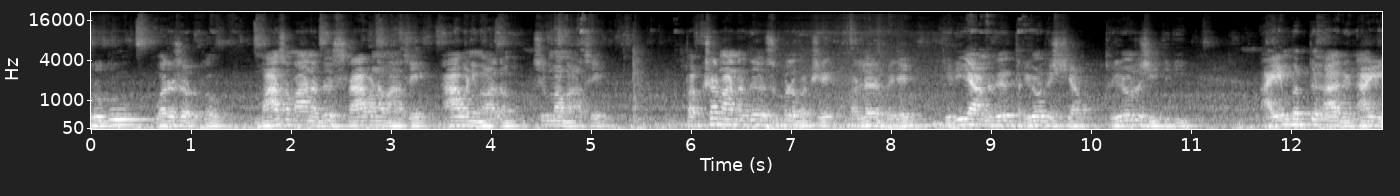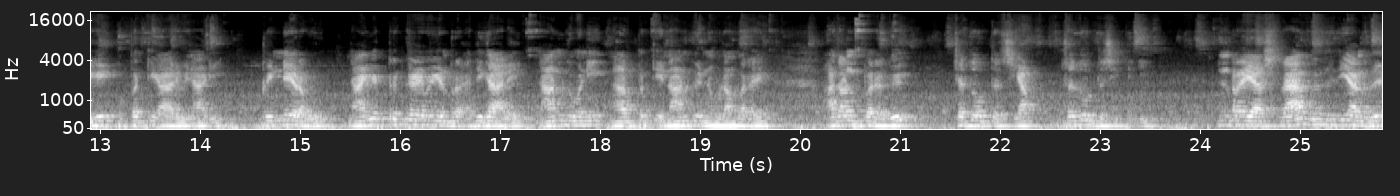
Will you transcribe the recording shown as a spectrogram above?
ருது வருஷ ருது மாதமானது ஸ்ராவண மாசே ஆவணி மாதம் சிம்ம மாசே. பக்ஷமானது சுக்லபக்ஷே வல்லரபிகை திதியானது திரையோதசியாம் திரையோதசி திதி. ஐம்பத்து ஆறு நாழிகை முப்பத்தி ஆறு வினாடி பின்னிரவு ஞாயிற்றுக்கிழமை என்ற அதிகாலை நான்கு மணி நாற்பத்தி நான்கு நிமிடம் வரை. அதன் பிறகு சதுர்தசியாம் சதுர்தசி திதி. இன்றைய ஸ்ராவ திதியானது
